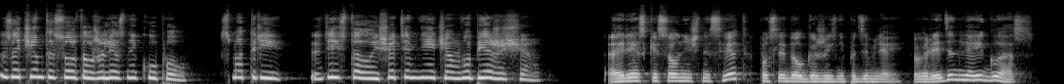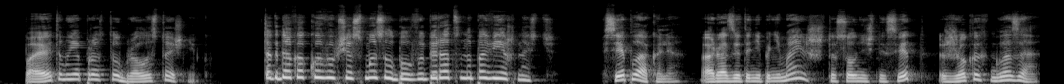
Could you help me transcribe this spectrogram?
зачем ты создал железный купол? Смотри, здесь стало еще темнее, чем в убежище!» Резкий солнечный свет после долгой жизни под землей вреден для их глаз, поэтому я просто убрал источник. Тогда какой вообще смысл был выбираться на поверхность? Все плакали. А разве ты не понимаешь, что солнечный свет сжег их глаза?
